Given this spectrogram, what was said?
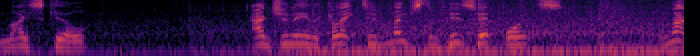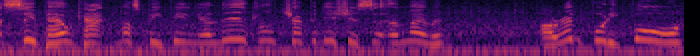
Nice kill. Angelina collected most of his hit points. And that super Hellcat must be feeling a little trepidatious at the moment. Our M44,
